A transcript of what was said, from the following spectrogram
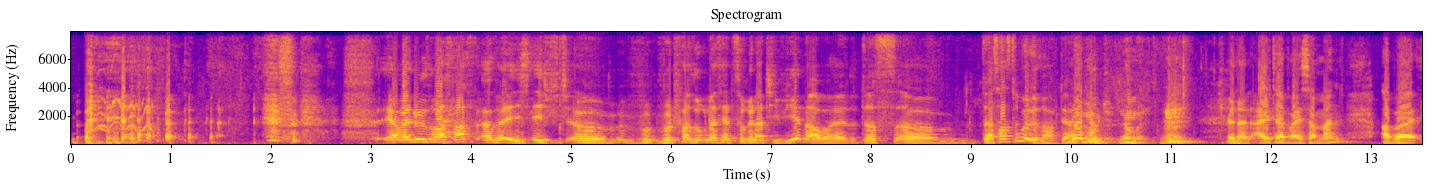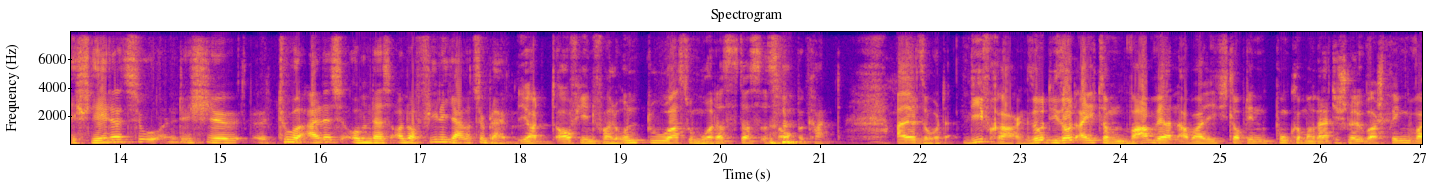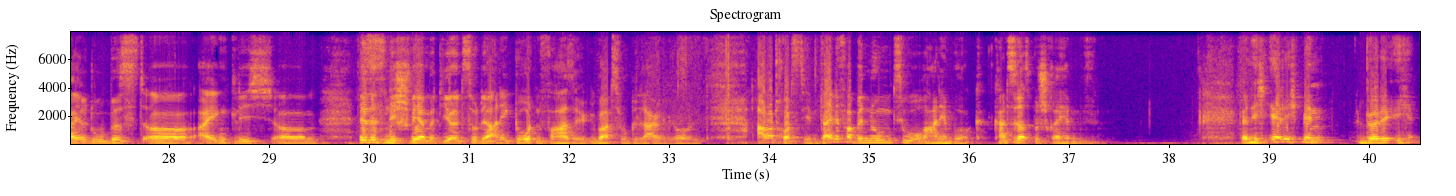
ja, wenn du sowas hast, also ich, ich äh, würde versuchen, das jetzt zu relativieren, aber das, äh, das hast du gesagt. Ja. Nur Mut, nur Mut. Ich bin ein alter weißer Mann, aber ich stehe dazu und ich äh, tue alles, um das auch noch viele Jahre zu bleiben. Ja, auf jeden Fall. Und du hast Humor, das, das ist auch bekannt. Also, die Fragen, so, die sollten eigentlich zum Warm werden, aber ich glaube, den Punkt können wir relativ schnell überspringen, weil du bist äh, eigentlich, ähm, ist es nicht schwer, mit dir zu der Anekdotenphase überzugelangen. Und, aber trotzdem, deine Verbindung zu Oranienburg, kannst du das beschreiben? Wenn ich ehrlich bin, würde ich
